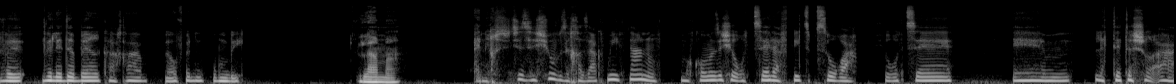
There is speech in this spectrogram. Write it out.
ו- ולדבר ככה באופן פומבי. למה? אני חושבת שזה, שוב, זה חזק מאיתנו. המקום הזה שרוצה להפיץ בשורה, שרוצה אה, לתת השראה,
